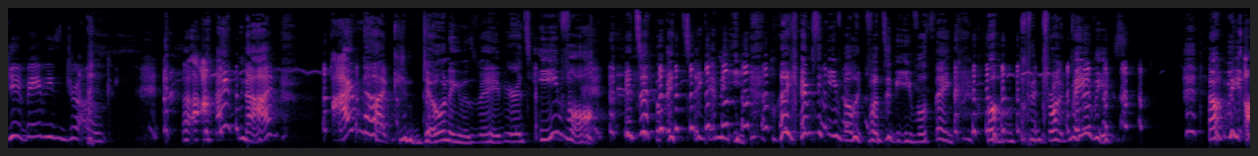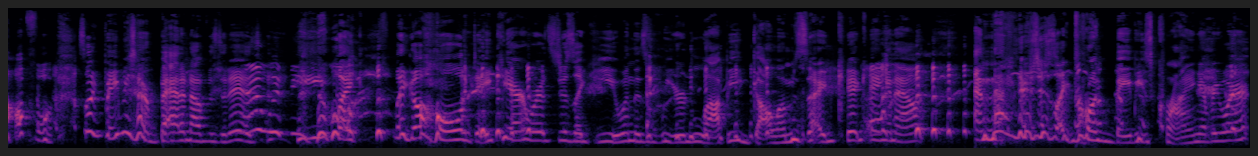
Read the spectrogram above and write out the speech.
get babies drunk. I'm not. I'm not condoning this behavior. It's evil. It's a, it's like an e- like I'm thinking about like what's an evil thing? B- drunk babies. That would be awful. It's like babies aren't bad enough as it is. That would be like like a whole daycare where it's just like you and this weird loppy Gollum sidekick hanging out. And then there's just like drunk babies crying everywhere.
